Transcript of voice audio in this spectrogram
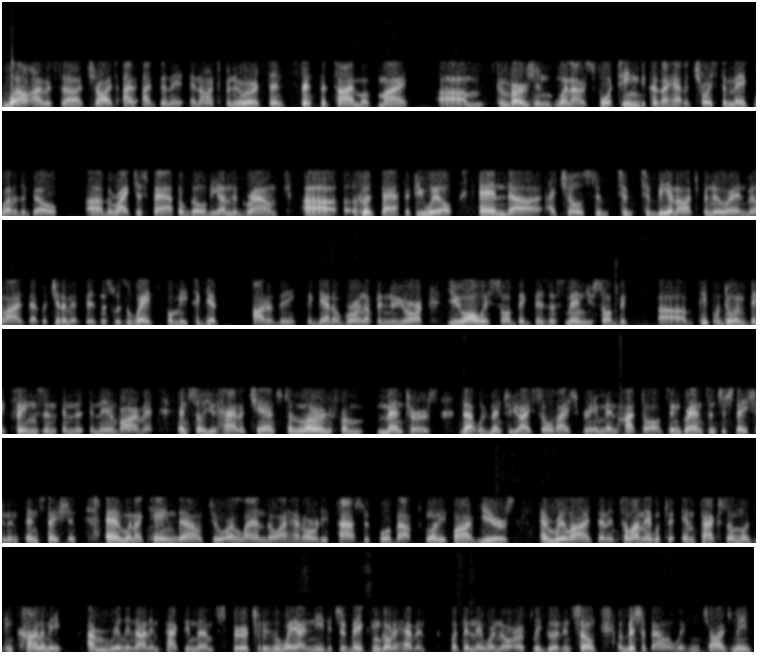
Well, I was uh, charged. I, have been a, an entrepreneur since since the time of my um, conversion when I was 14 because I had a choice to make whether to go uh, the righteous path or go the underground uh, hood path, if you will. And uh, I chose to, to, to be an entrepreneur and realize that legitimate business was a way for me to get out of the, the ghetto. Growing up in New York, you always saw big businessmen, you saw big uh, people doing big things in, in the in the environment, and so you had a chance to learn from mentors that would mentor you. I sold ice cream and hot dogs in Grand Central Station and Penn Station, and when I came down to Orlando, I had already pastored for about 25 years, and realized that until I'm able to impact someone's economy, I'm really not impacting them spiritually the way I needed to. They can go to heaven, but then they were no earthly good. And so uh, Bishop Alan Wiggins charged me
